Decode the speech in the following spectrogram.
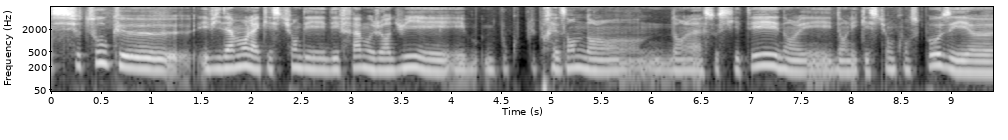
surtout que, évidemment, la question des, femmes aujourd'hui est, beaucoup plus présente dans, la société, dans les, questions qu'on se pose. Et euh,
